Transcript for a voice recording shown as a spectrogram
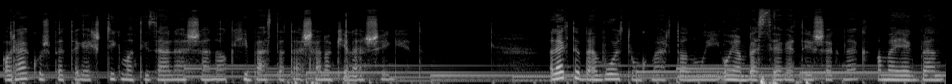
a rákos betegek stigmatizálásának, hibáztatásának jelenségét. A legtöbben voltunk már tanúi olyan beszélgetéseknek, amelyekben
